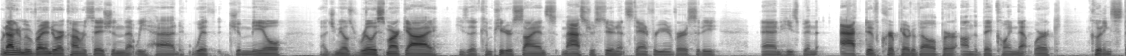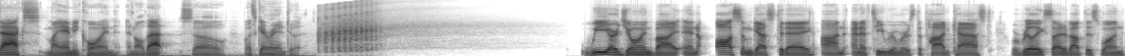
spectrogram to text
We're now going to move right into our conversation that we had with Jamil. Uh, Jamil's a really smart guy. He's a computer science master's student at Stanford University, and he's been active crypto developer on the Bitcoin network, including Stacks, Miami Coin, and all that. So let's get right into it. We are joined by an awesome guest today on NFT Rumors, the podcast. We're really excited about this one.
